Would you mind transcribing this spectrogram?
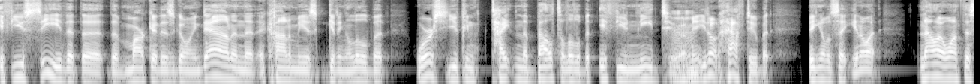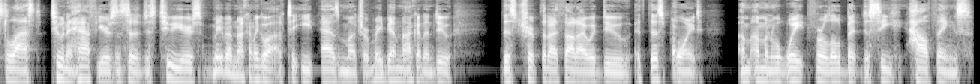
If you see that the the market is going down and that economy is getting a little bit worse, you can tighten the belt a little bit if you need to. I Mhm. mean, you don't have to, but being able to say, you know what, now I want this to last two and a half years instead of just two years. Maybe I'm not going to go out to eat as much, or maybe I'm not going to do this trip that I thought I would do at this point. I'm, I'm going to wait for a little bit to see how things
